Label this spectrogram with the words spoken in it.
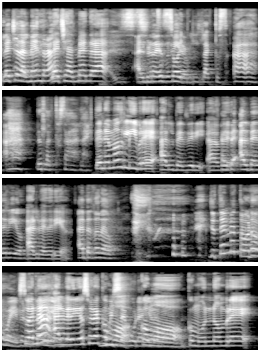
Leche de almendra. Leche de almendra. Albedrío. Soy lactosa. ah. Ah, deslactosada. Tenemos libre albedrío. albe- Albe- albedrío. albedrío. Albedrío. Yo también me güey. Suena, albedrío suena como, como, como un nombre,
